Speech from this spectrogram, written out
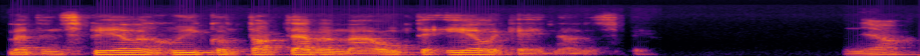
met een speler goede contact hebben, maar ook de eerlijkheid naar de speler. Ja.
